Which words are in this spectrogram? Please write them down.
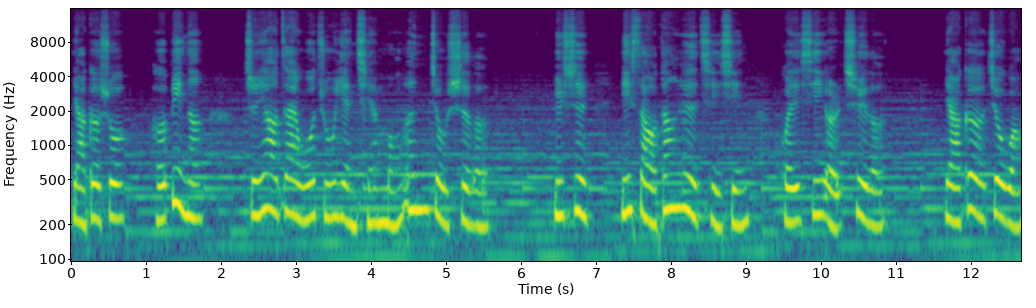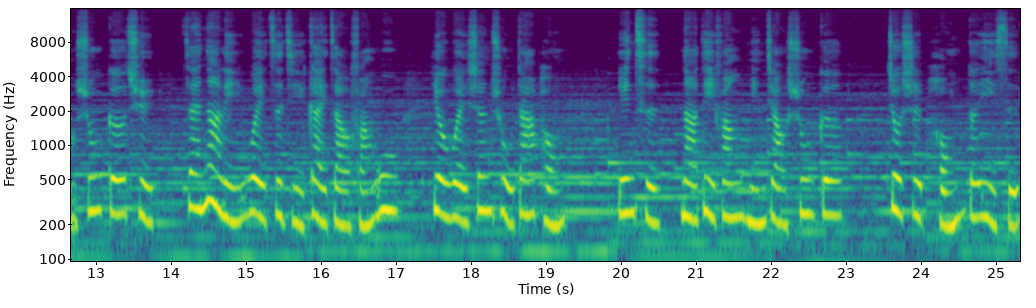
雅各说：“何必呢？”只要在我主眼前蒙恩就是了。于是以扫当日起行回希尔去了。雅各就往舒哥去，在那里为自己盖造房屋，又为牲畜搭棚，因此那地方名叫舒哥，就是棚的意思。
